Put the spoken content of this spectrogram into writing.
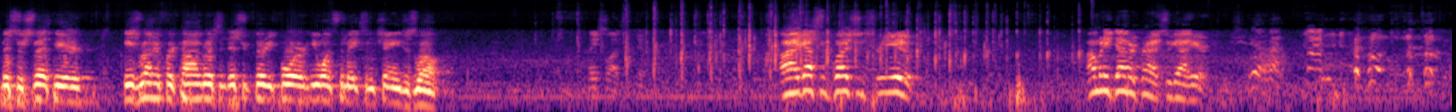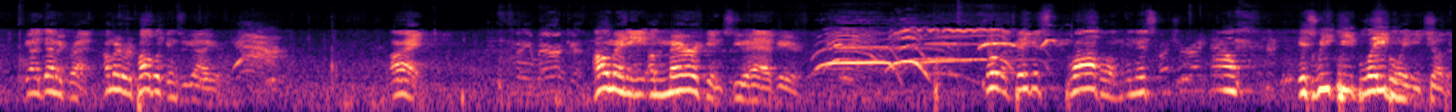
Mr. Smith here. He's running for Congress in District 34. He wants to make some change as well. Thanks a lot, Jim. All right, I got some questions for you. How many Democrats we got here? We got a Democrat. How many Republicans we got here? All right. How many Americans? How many Americans do you have here? You know the biggest problem in this country right now is we keep labeling each other.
